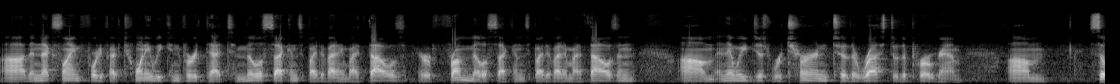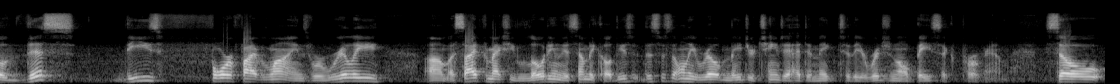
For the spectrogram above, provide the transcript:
Uh, the next line, 4520, we convert that to milliseconds by dividing by 1,000, or from milliseconds by dividing by 1,000. Um, and then we just return to the rest of the program. Um, so this, these four or five lines were really um, aside from actually loading the assembly code, these, this was the only real major change I had to make to the original basic program. So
